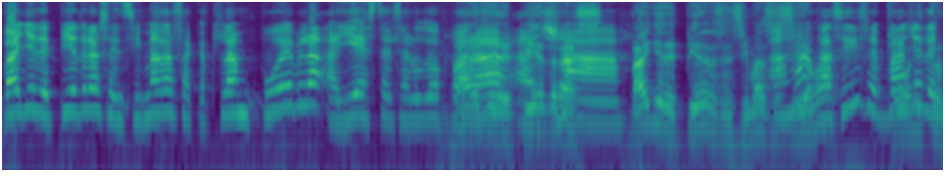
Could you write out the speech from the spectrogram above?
Valle de Piedras, Encimada, Zacatlán, Puebla. Ahí está el saludo para Valle de Piedras, allá. Valle de Piedras encima, ¿así Ajá, se llama? así dice, Qué Valle de Piedras,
